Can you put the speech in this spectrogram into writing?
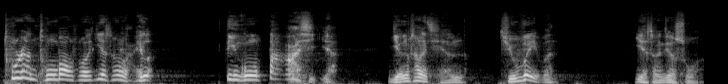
突然通报说叶生来了，丁公大喜呀，迎上前去慰问。叶生就说：“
